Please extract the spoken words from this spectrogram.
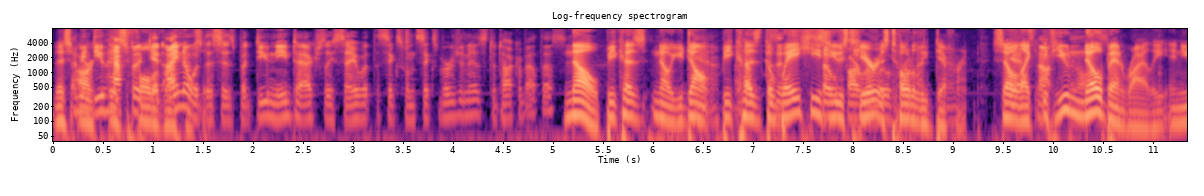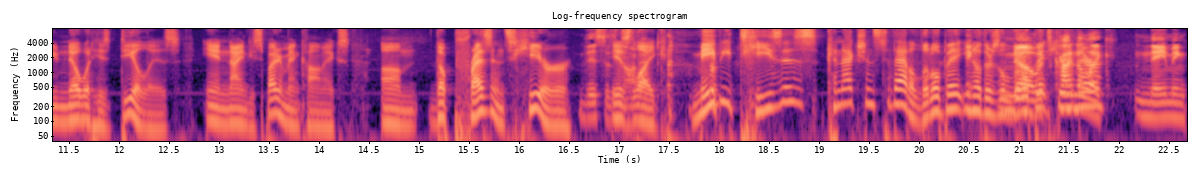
this I mean, do you have to of I know what this is, but do you need to actually say what the six one six version is to talk about this? No, because no, you don't. Yeah. because the way he's so used here is totally it, yeah. different. So, Yeah, like, if you know. Ben Riley and you know what his deal is in '90s Spider-Man comics, um, the presence here This is not like maybe teases connections to that a little bit. You know, there's a no, little bit it's kind of like naming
